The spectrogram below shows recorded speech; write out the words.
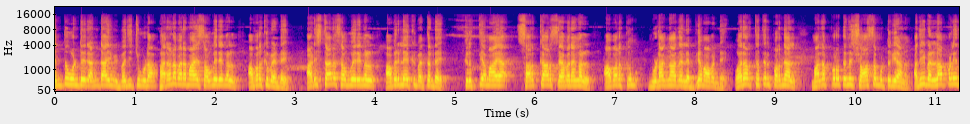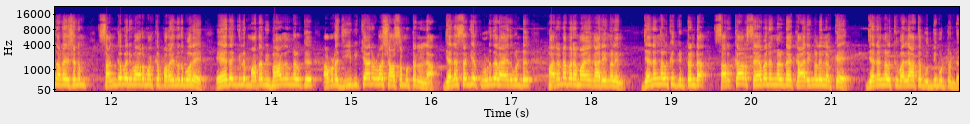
എന്തുകൊണ്ട് രണ്ടായി വിഭജിച്ചുകൂടാ? ഭരണപരമായ സൗകര്യങ്ങൾ അവർക്ക് വേണ്ടേ? അടിസ്ഥാന സൗകര്യങ്ങൾ അവരിലേക്കും എത്തണ്ടേ? കൃത്യമായ സർക്കാർ സേവനങ്ങൾ അവർക്കും മുടങ്ങാതെ ലഭ്യമാവണ്ടേ? ഒരർത്ഥത്തിൽ പറഞ്ഞാൽ മലപ്പുറത്തിന് ശ്വാസം മുട്ടുകയാണ്. അത് ഈ വെള്ളാപ്പള്ളി നടേശനും സംഘപരിവാറും ഒക്കെ പറയുന്നത് പോലെ ഏതെങ്കിലും മതവിഭാഗങ്ങൾക്ക് അവിടെ ജീവിക്കാനുള്ള ശ്വാസം മുട്ടലല്ല. ജനസംഖ്യ കൂടുതലായതുകൊണ്ട് ഭരണപരമായ കാര്യങ്ങളിൽ ജനങ്ങൾക്ക് കിട്ടേണ്ട സർക്കാർ സേവനങ്ങളുടെ കാര്യങ്ങളിലൊക്കെ ജനങ്ങൾക്ക് വല്ലാത്ത ബുദ്ധിമുട്ടുണ്ട്.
